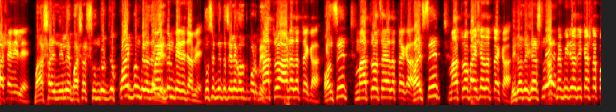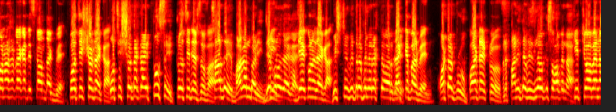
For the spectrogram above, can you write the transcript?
বাসায় নিলে। বাসায় নিলে বাসার সৌন্দর্য কয়েক গুণ বেড়ে যাবে। কয়েক গুণ বেড়ে যাবে। টু সিট নিতে চাইলে কত পড়বে? মাত্র আট হাজার টাকা। ওয়ান সিট মাত্র ছয় হাজার টাকা। ফাইভ সিট মাত্র বাইশ হাজার টাকা। ভিডিও দেখে আসলে? আপনার ভিডিও দেখে আসলে পনেরোশো টাকা ডিসকাউন্ট থাকবে। পঁচিশশো টাকা। পঁচিশশো টাকায় টু সিট টু সিটের সোফা ছাদে বাগান বাড়ি যে কোনো জায়গায়। যে কোনো জায়গা। বৃষ্টির ভিতরে ফেলে রাখতে পারবে। রাখতে পারবেন। ওয়াটার প্রুফ মানে পানিতে ভিজলেও কিছু হবে না। কিচ্ছু হবে না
